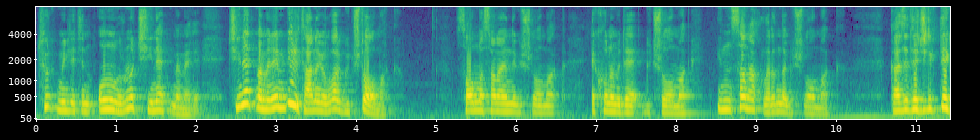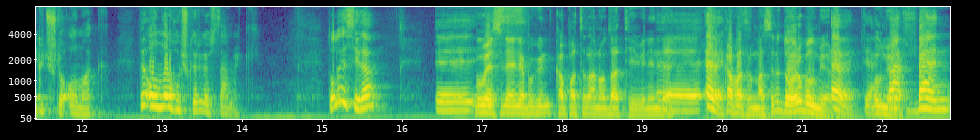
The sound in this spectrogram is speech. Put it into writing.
Türk milletinin onurunu çiğnetmemeli. Çiğnetmemenin bir tane yolu var güçlü olmak. Savunma sanayinde güçlü olmak, ekonomide güçlü olmak, insan haklarında güçlü olmak, gazetecilikte güçlü olmak ve onlara hoşgörü göstermek. Dolayısıyla e, Bu vesileyle bugün kapatılan Oda TV'nin de e, evet. kapatılmasını doğru bulmuyorum. Evet yani ben, Bulmuyoruz. ben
